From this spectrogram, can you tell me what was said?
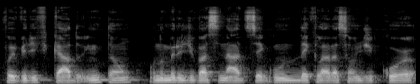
foi verificado então o número de vacinados segundo declaração de cor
